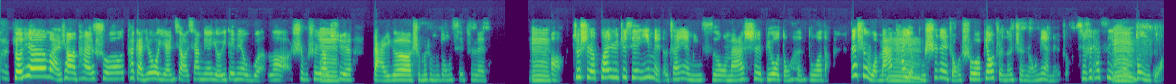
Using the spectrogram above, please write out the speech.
昨天晚上她还说，她感觉我眼角下面有一点点纹了，是不是要嗯去打一个什么什么东西之类的？嗯哦，就是关于这些医美的专业名词，我妈是比我懂很多的。但是我妈她也不嗯是那种说标准的整容脸那种，其实她自己没有嗯动过，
